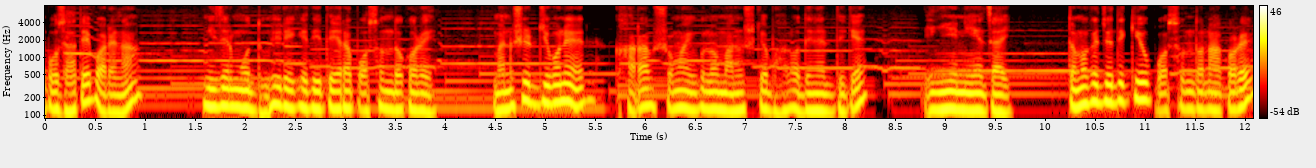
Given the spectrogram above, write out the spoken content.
বোঝাতে পারে না। নিজের মধ্যেই রেখে দিতে এরা পছন্দ করে। মানুষের জীবনের খারাপ সময়গুলো মানুষকে ভালো দিনের দিকে এগিয়ে নিয়ে যায়। তোমাকে যদি কেউ পছন্দ না করে,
